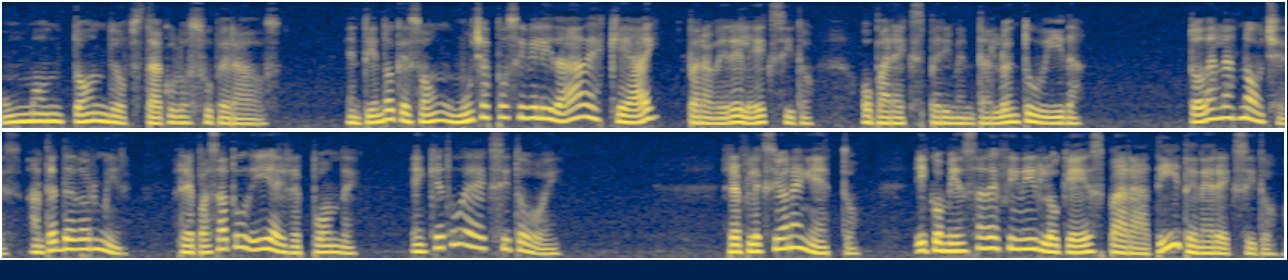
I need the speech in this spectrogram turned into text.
un montón de obstáculos superados. Entiendo que son muchas posibilidades que hay para ver el éxito o para experimentarlo en tu vida. Todas las noches, antes de dormir, repasa tu día y responde, ¿en qué tuve éxito hoy? Reflexiona en esto y comienza a definir lo que es para ti tener éxito.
